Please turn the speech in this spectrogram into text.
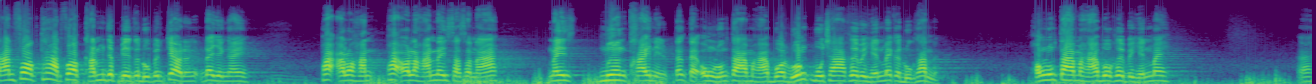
การฟอกธาตุฟอกขันธ์มันจะเปลี่ยนกระดูกเป็นแก้วได้ยังไง พระอรหันต์พระอรหันต์ในศาสนาในเมืองไทยเนี่ยตั้งแต่องค์หลวงตามหาบัวหลวงปู่ชาเคยไปเห็นไหมกระดูกท่านน่ะของหลวงตามหาบัวเคยไปเห็นไหมฮะ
